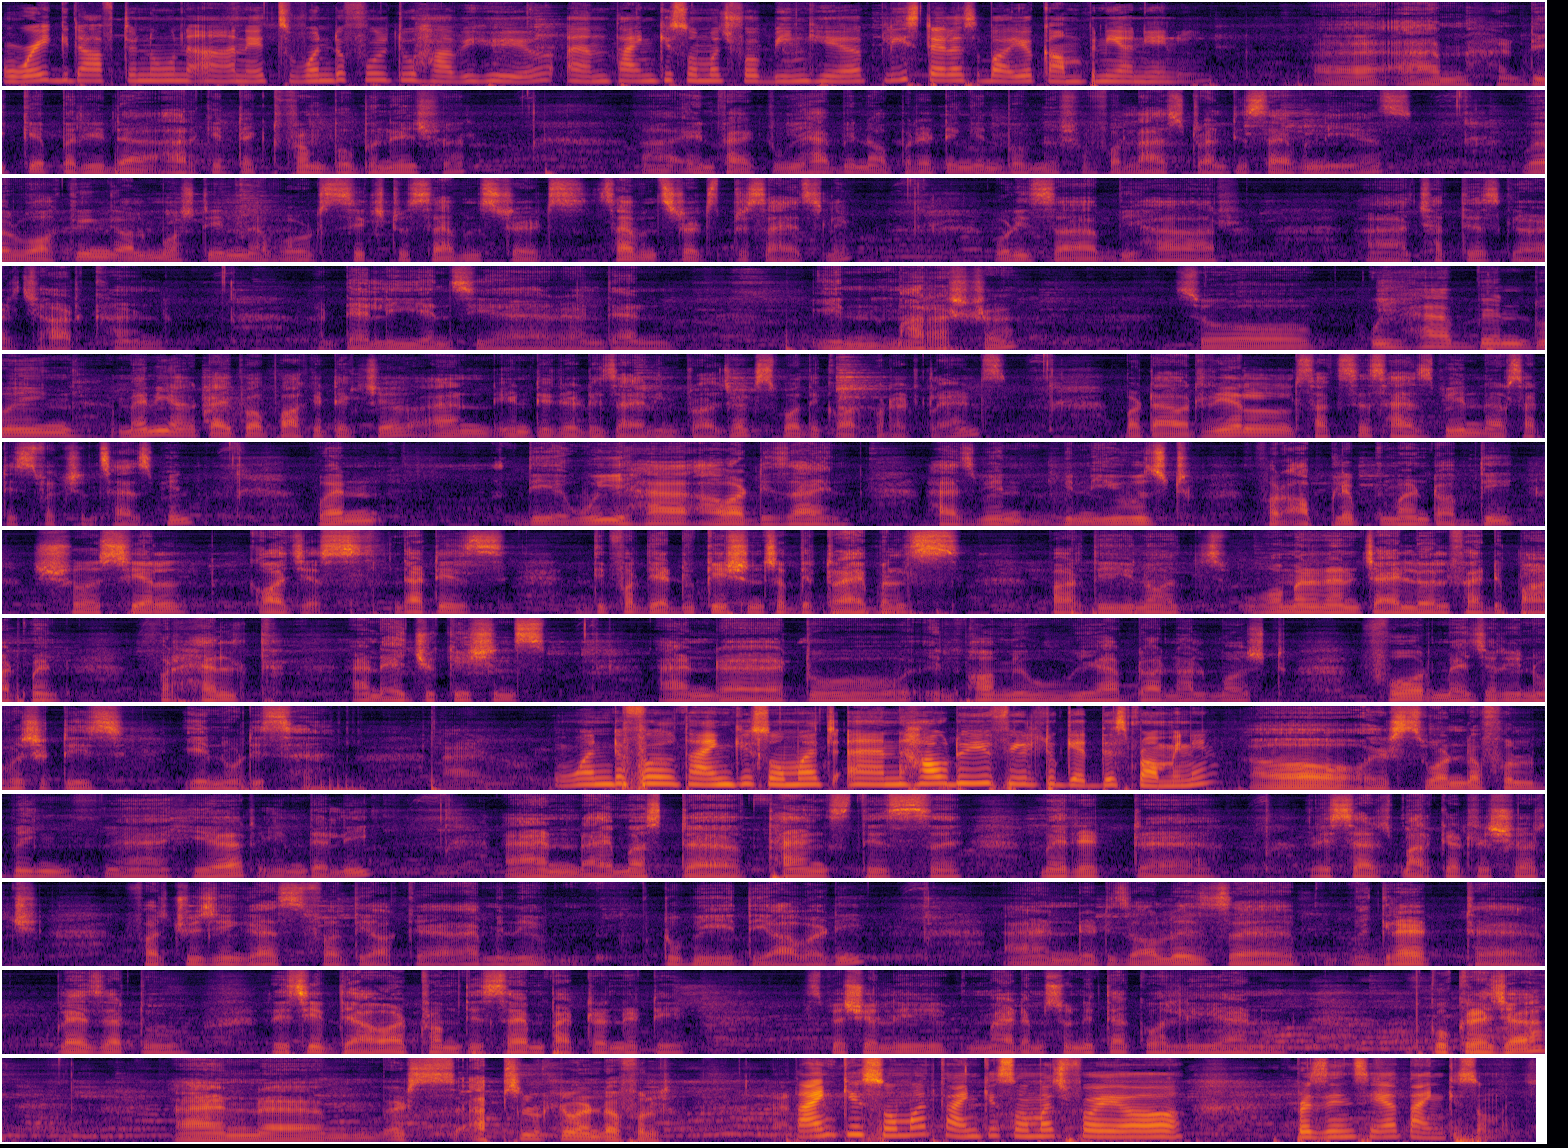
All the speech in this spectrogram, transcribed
Very good afternoon, and it's wonderful to have you here. And thank you so much for being here. Please tell us about your company, Anyani. Uh, I'm DK Parida, architect from Bhubaneswar. Uh, in fact, we have been operating in Bhubaneswar for last 27 years. We are working almost in about six to seven states, seven states precisely: Odisha, Bihar, uh, Chhattisgarh, Jharkhand, Delhi, NCR, and then in Maharashtra. So we have been doing many type of architecture and interior designing projects for the corporate clients. But our real success has been, our satisfactions has been, when the we have our design has been been used for upliftment of the social causes. That is the, for the educations of the tribals, for the you know women and child welfare department, for health and educations and uh, to inform you we have done almost four major universities in odisha and Wonderful. Thank you so much. And how do you feel to get this prominent? oh it's wonderful being uh, here in delhi and i must uh, thanks this uh, merit uh, research market research for choosing us for the i mean to be the awardee and it is always uh, a great uh, pleasure to receive the award from the same fraternity, especially Madam Sunita Kohli and Kukreja. And um, it's absolutely wonderful. Thank you so much. Thank you so much for your presence here. Thank you so much.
